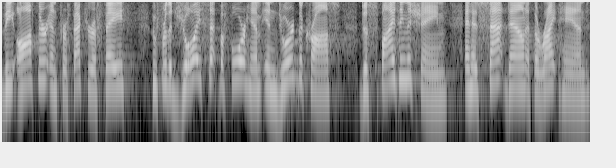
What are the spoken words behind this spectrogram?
the author and perfecter of faith, who for the joy set before him endured the cross, despising the shame and has sat down at the right hand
